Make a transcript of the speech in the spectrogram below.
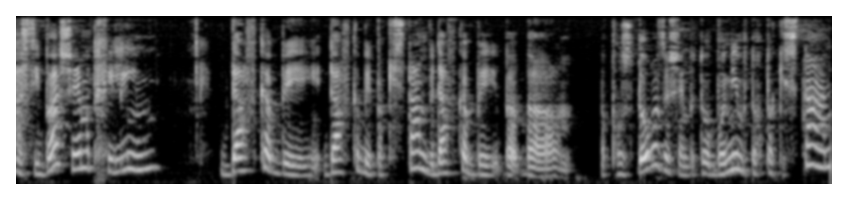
הסיבה שהם מתחילים דווקא, ב, דווקא בפקיסטן ודווקא בפרוזדור הזה שהם בתור, בונים בתוך פקיסטן,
